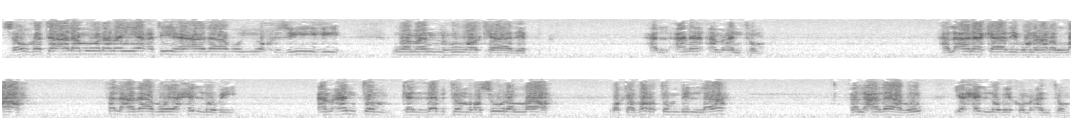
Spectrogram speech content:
سوف تعلمون من يأتيه عذاب يخزيه ومن هو كاذب. هل أنا أم أنتم؟ هل أنا كاذب على الله؟ فالعذاب يحل بي. أم أنتم كذبتم رسول الله وكفرتم بالله؟ فالعذاب يحل بكم أنتم.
